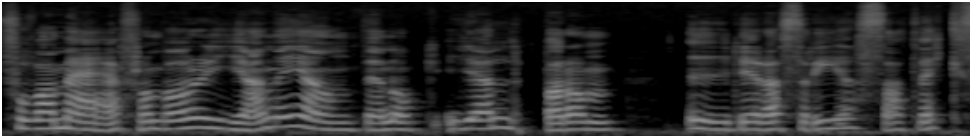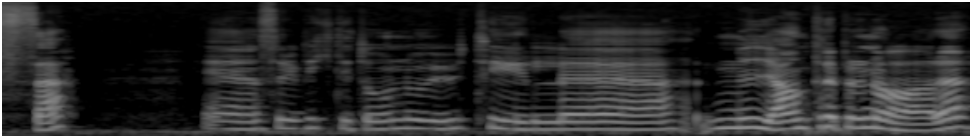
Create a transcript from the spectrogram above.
får vara med från början egentligen och hjälpa dem i deras resa att växa. Eh, Så det är viktigt att nå ut till eh, nya entreprenörer.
